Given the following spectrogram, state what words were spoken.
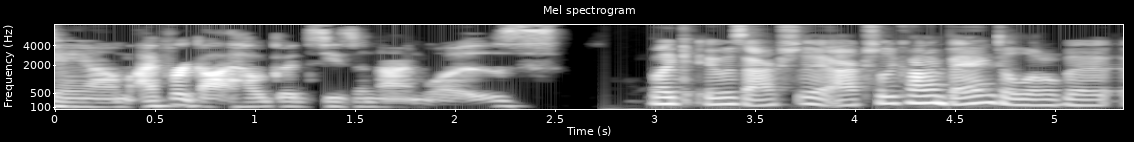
damn, I forgot how good season 9 was. Like it was actually it actually kind of banged a little bit.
